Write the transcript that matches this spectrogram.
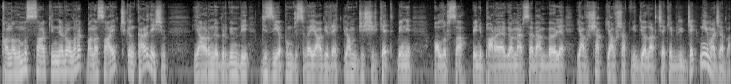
kanalımız sakinleri olarak bana sahip çıkın kardeşim. Yarın öbür gün bir dizi yapımcısı veya bir reklamcı şirket beni alırsa, beni paraya gömerse ben böyle yavşak yavşak videolar çekebilecek miyim acaba?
